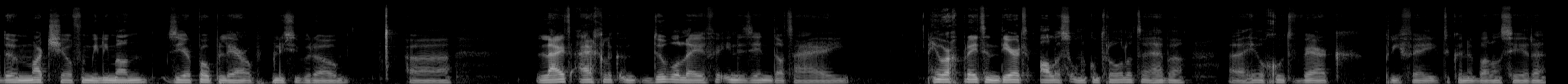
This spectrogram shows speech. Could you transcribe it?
de macho familieman, zeer populair op het politiebureau. Eh, leidt eigenlijk een dubbel leven in de zin dat hij heel erg pretendeert alles onder controle te hebben. eh, heel goed werk, privé te kunnen balanceren.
